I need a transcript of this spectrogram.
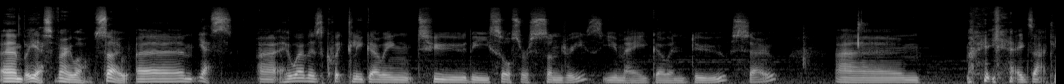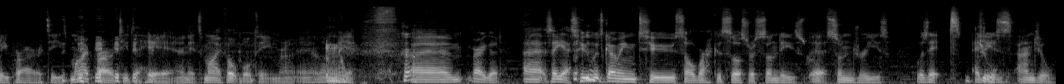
Um, but yes, very well. So um, yes, uh, whoever's quickly going to the Sorcerer's Sundries, you may go and do so. Um, yeah, exactly. Priorities. My priorities are here, and it's my football team, right? Yeah, I'm here. Um, very good. Uh, so yes, who was going to Soulbracker's Sorcerer's Sundays, uh, Sundries? Was it Edius and Jewel?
